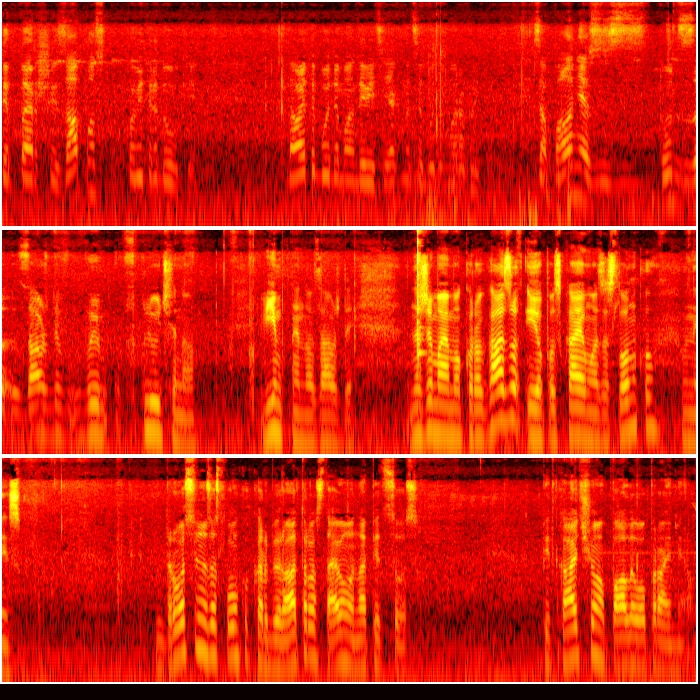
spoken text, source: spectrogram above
Робити перший запуск повітрядувки. Давайте будемо дивитися, як ми це будемо робити. Запалення тут завжди включено, вімкнено завжди. Нажимаємо курок газу і опускаємо заслонку вниз. Дросільну заслонку карбюратора ставимо на підсос. Підкачуємо паливо праймером.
